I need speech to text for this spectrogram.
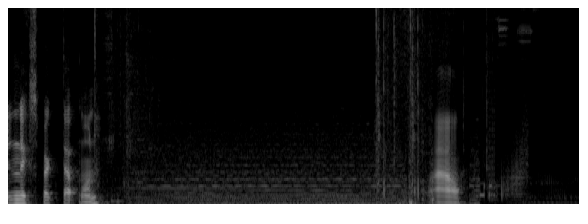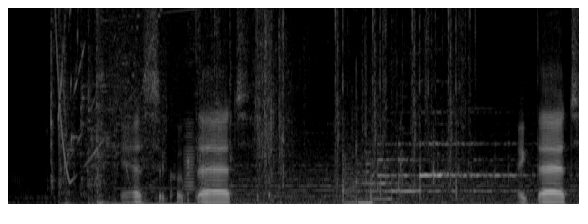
Didn't expect that one. Wow. Yes, equip that. Take that.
